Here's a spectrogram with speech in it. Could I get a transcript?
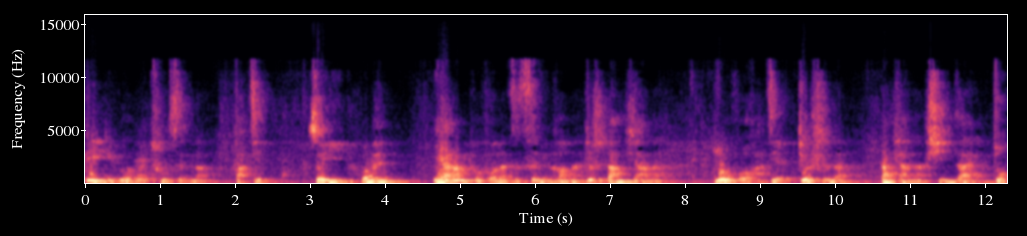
地狱恶鬼畜生的法界。所以，我们念阿弥陀佛呢，支持名号呢，就是当下呢。入佛法界，就是呢，当下呢，心在做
